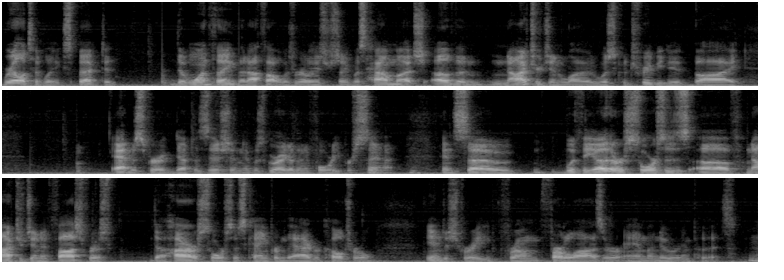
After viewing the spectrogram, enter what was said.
relatively expected. The one thing that I thought was really interesting was how much of the nitrogen load was contributed by atmospheric deposition. It was greater than 40%. And so, with the other sources of nitrogen and phosphorus, the higher sources came from the agricultural industry, from fertilizer and manure inputs. Hmm.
